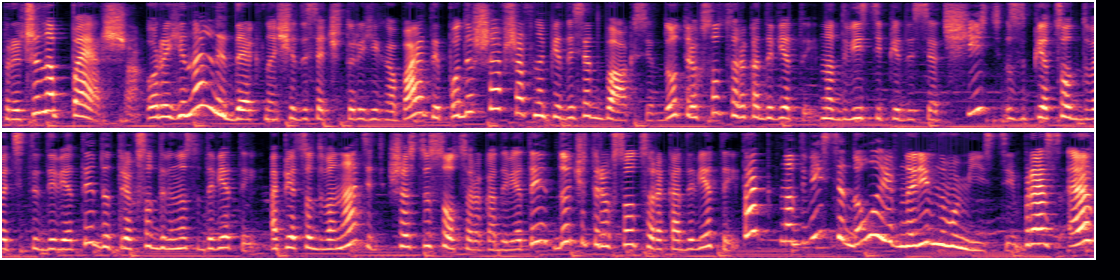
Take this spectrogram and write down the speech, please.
Причина перша: оригінальний дек на 64 ГБ подешевшав на 50 баксів до 349, на 256 з 529 до 399, а 512 з 649 до 449. Так, на 200 доларів на рівному місці. Прес F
